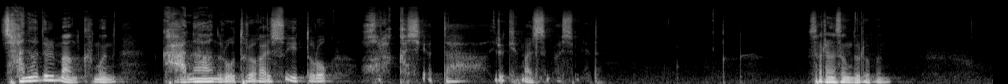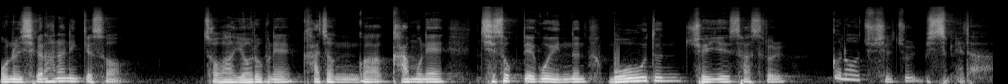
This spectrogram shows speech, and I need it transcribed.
자녀들만큼은 가나안으로 들어갈 수 있도록 허락하시겠다. 이렇게 말씀하십니다. 사랑하는 성도 여러분, 오늘 시간 하나님께서 저와 여러분의 가정과 가문에 지속되고 있는 모든 죄의 사슬을 끊어 주실 줄 믿습니다.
